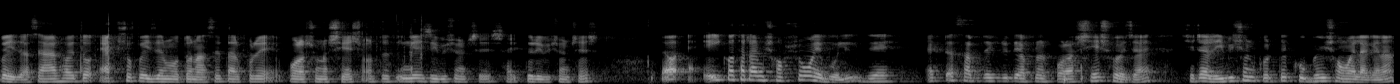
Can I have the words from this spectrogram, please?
পেজ আছে? আর হয়তো একশো পেজের মতন আছে, তারপরে পড়াশোনা শেষ, অর্থাৎ ইংরেজি রিভিশন শেষ, সাহিত্য রিভিশন শেষ। তো এই কথাটা আমি সবসময় বলি যে, একটা সাবজেক্ট যদি আপনার পড়া শেষ হয়ে যায় সেটা রিভিশন করতে খুব বেশি সময় লাগে না।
